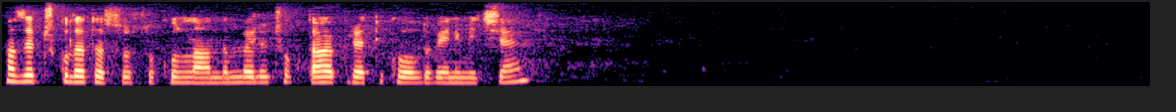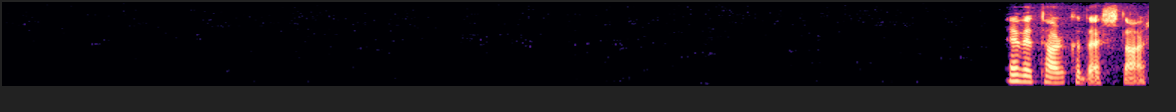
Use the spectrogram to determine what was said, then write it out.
Hazır çikolata sosu kullandım. Böyle çok daha pratik oldu benim için. Evet arkadaşlar.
